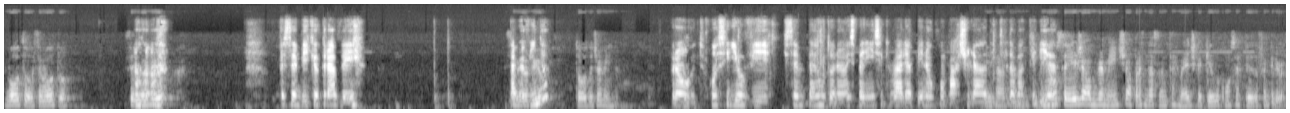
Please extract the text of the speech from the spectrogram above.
Voltou, você voltou. Você me ouviu? Percebi que eu travei. Tá me ouvindo? Tô, tô te ouvindo. Pronto, consegui ouvir que você me perguntou, né? É uma experiência que vale a pena eu compartilhar Exatamente. dentro da bateria. Que não seja, obviamente, a apresentação intermédia, que aquilo com certeza foi incrível.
